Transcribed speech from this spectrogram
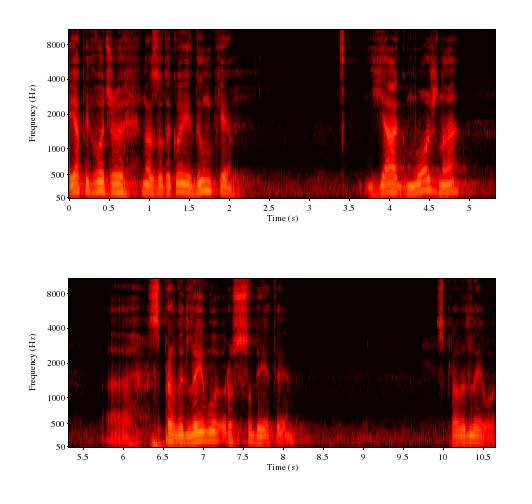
Я підводжу нас до такої думки, як можна е, справедливо розсудити, справедливо,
